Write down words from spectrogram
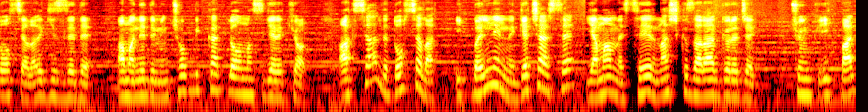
dosyaları gizledi. Ama Nedim'in çok dikkatli olması gerekiyor. Aksi halde dosyalar İkbal'in eline geçerse Yaman ve Seher'in aşkı zarar görecek. Çünkü İkbal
